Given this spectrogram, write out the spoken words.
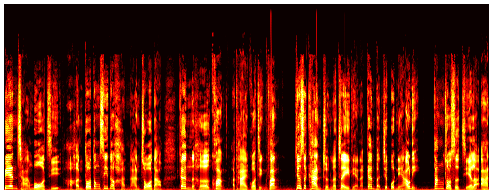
鞭长莫及啊，很多东西都很难做到，更何况啊泰国警方。就是看准了这一点呢，根本就不鸟你，当做是结了案。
